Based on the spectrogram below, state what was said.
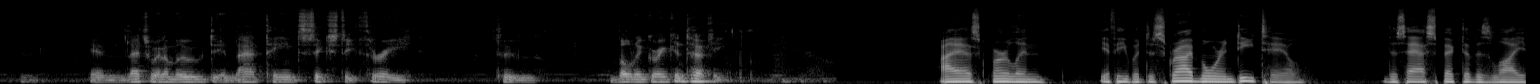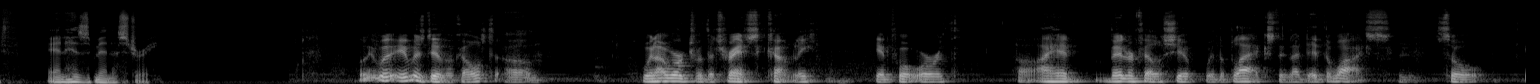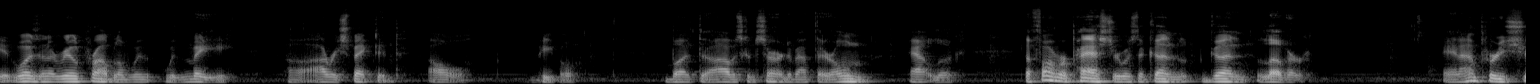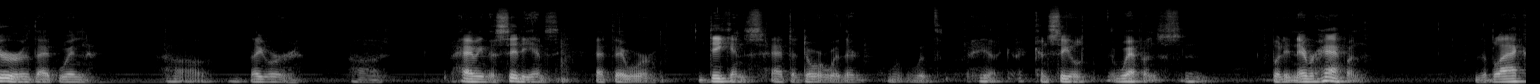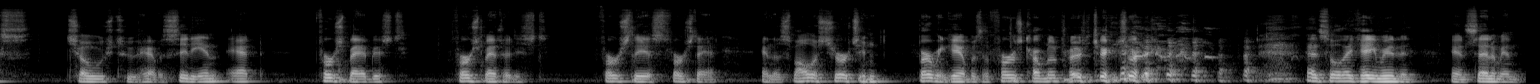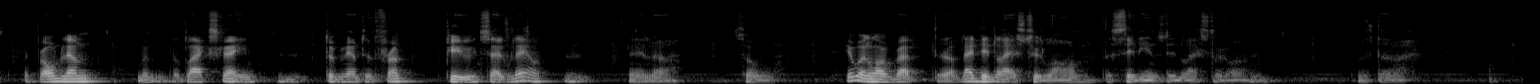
And that's when I moved in 1963 to Bowling Green, Kentucky. I asked Merlyn if he would describe more in detail this aspect of his life and his ministry. Well, it was, it was difficult. Um, when I worked for the transit company in Fort Worth, uh, I had better fellowship with the blacks than I did the whites. So it wasn't a real problem with, with me. Uh, I respected all people, but uh, I was concerned about their own outlook. The former pastor was a gun gun lover, and I'm pretty sure that when uh, they were uh, having the sit-ins, that there were deacons at the door with their with concealed weapons, but it never happened. The blacks chose to have a sit-in at First Baptist, First Methodist, First this, First that, and the smallest church in Birmingham was the First Cumberland Presbyterian Church. and so they came in and, and set them in, brought them down when the blacks came, took them to the front pew and sat them down. And uh, so it wasn't long about, uh, that didn't last too long. The sit-ins didn't last too long. But uh,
